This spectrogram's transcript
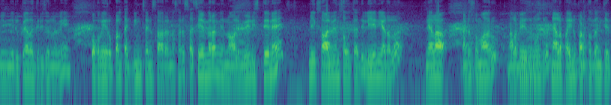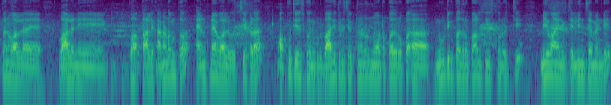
మేము నిరుపేద గిరిజనులవి ఒక వెయ్యి రూపాయలు తగ్గించండి సార్ అన్న సరే. ససేమరా మీరు నాలుగు వేలు ఇస్తేనే మీకు సాల్వెన్స్ అవుతుంది. లేని ఎడలో నెల అంటే సుమారు నలభై ఐదు రోజులు నెల పైన పడుతుందని చెప్పాను వాళ్ళ వాళ్ళని వాళ్ళకి అనడంతో వెంటనే వాళ్ళు వచ్చి ఇక్కడ అప్పు చేసుకొని ఇప్పుడు బాధితుడు చెప్తున్నాడు నూట పది రూపాయలు నూటికి పది రూపాయలు తీసుకొని వచ్చి మేము ఆయనకి చెల్లించామండి.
